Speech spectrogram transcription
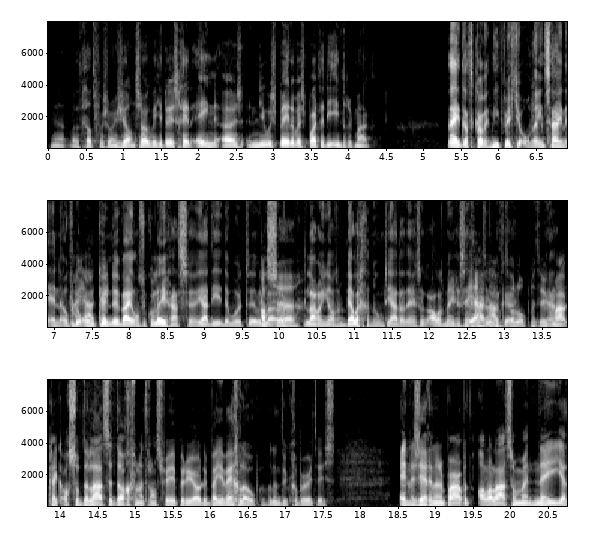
Ja, maar dat geldt voor zo'n Jans ook. Weet je, er is geen één nieuwe speler bij Sparta die indruk maakt. Nee, dat kan ik niet met je oneens zijn. En over de nou onkunde bij onze collega's, uh, ja, die, er wordt uh, als, uh, Laurent Jans een Belg genoemd. Ja, daar is ook alles mee gezegd ja, natuurlijk. Ja, wel op natuurlijk. Maar kijk, als ze op de laatste dag van de transferperiode bij je weglopen, wat natuurlijk gebeurd is, en dan zeggen er een paar op het allerlaatste moment nee. Ja,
